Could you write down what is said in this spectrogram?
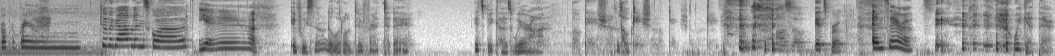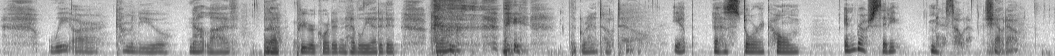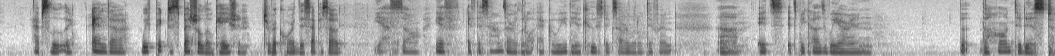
to the Goblin Squad. Yeah. If we sound a little different today, it's because we're on location. Location, location, location. Also, it's Brooke. And Sarah. we get there. We are coming to you not live, but No. pre-recorded and heavily edited from the the Grant Hotel. Yep. A historic home in Rush City, Minnesota. Shout out. Absolutely. And uh, we've picked a special location to record this episode. Yes, so if if the sounds are a little echoey, the acoustics are a little different. Um, it's it's because we are in the the hauntedest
